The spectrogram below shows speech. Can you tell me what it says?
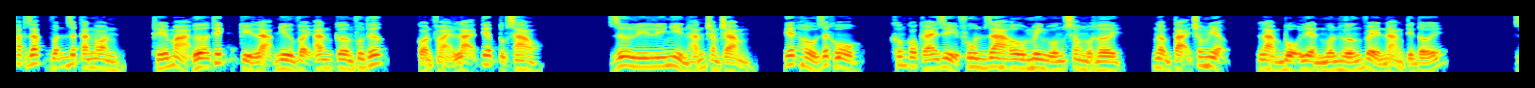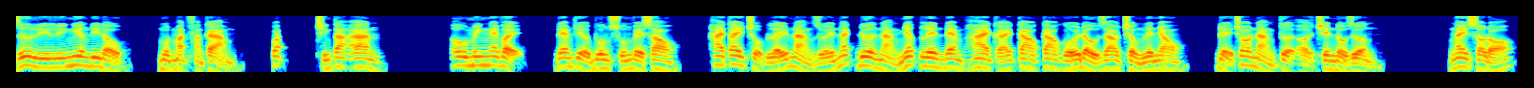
phát giác vẫn rất ăn ngon, thế mà ưa thích kỳ lạ như vậy ăn cơm phương thức, còn phải lại tiếp tục sao? Dư lý lý nhìn hắn chằm chằm, tiết hầu rất khô, không có cái gì phun ra, âu minh uống xong một hơi, ngậm tại trong miệng, làm bộ liền muốn hướng về nàng tiến tới. Dư lý lý nghiêng đi đầu, một mặt phản cảm quắp chính ta an âu minh nghe vậy, đem thìa buông xuống về sau hai tay trộm lấy nàng dưới nách đưa nàng nhấc lên đem hai cái cao cao gối đầu dao chồng lên nhau, để cho nàng tựa ở trên đầu giường. Ngay sau đó,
